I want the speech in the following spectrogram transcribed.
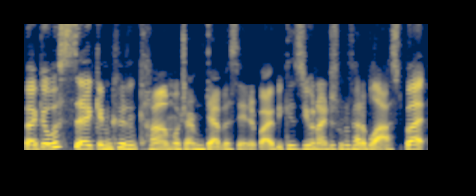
Becca was sick and couldn't come, which I'm devastated by because you and I just would have had a blast. But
